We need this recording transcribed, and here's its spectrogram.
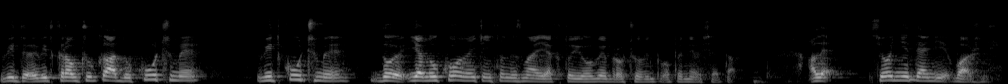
Від, від Кравчука до Кучми, від Кучми до Януковича, ніхто не знає, як хто його вибрав, чого він опинився там. Але сьогодні день важний.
